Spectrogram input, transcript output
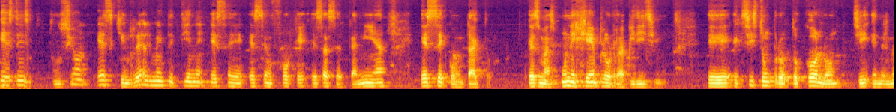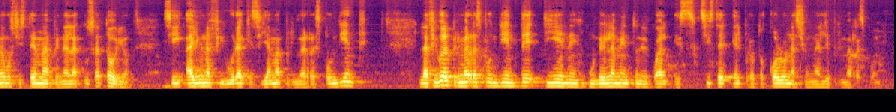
esta institución es quien realmente tiene ese, ese enfoque, esa cercanía, ese contacto. Es más, un ejemplo rapidísimo. Eh, existe un protocolo, ¿sí? En el nuevo sistema penal acusatorio, ¿sí? Hay una figura que se llama primer respondiente. La figura del primer respondiente tiene un reglamento en el cual existe el protocolo nacional de primer respondiente.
